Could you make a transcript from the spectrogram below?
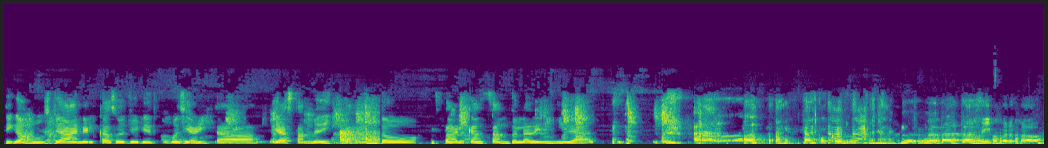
digamos ya en el caso de Juliet, como decía ahorita, ya están meditando, están alcanzando la divinidad. Tampoco no, no, tanto así, por favor.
